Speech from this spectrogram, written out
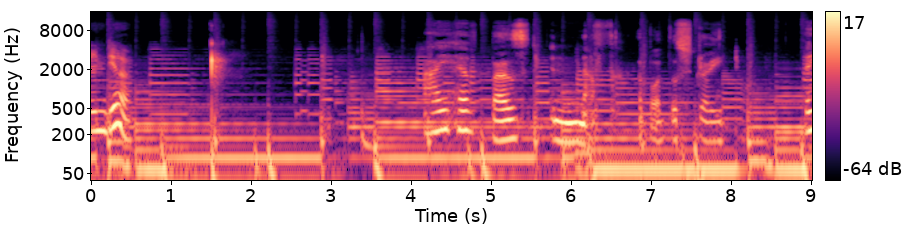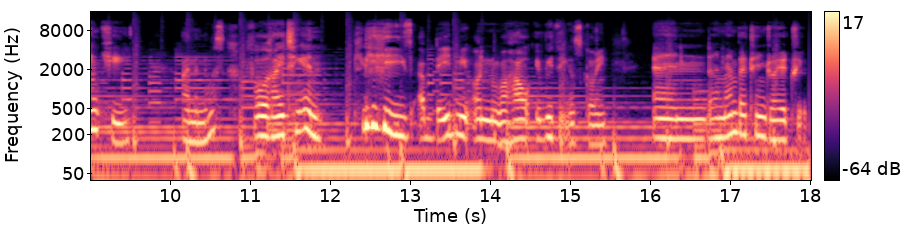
and yeah I have buzzed enough about the story. Thank you, Anonymous, for writing in. Please update me on how everything is going. And remember to enjoy your trip.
